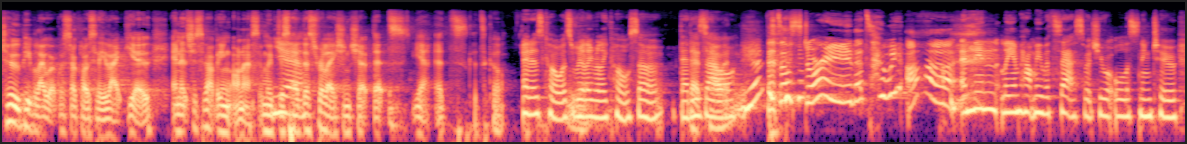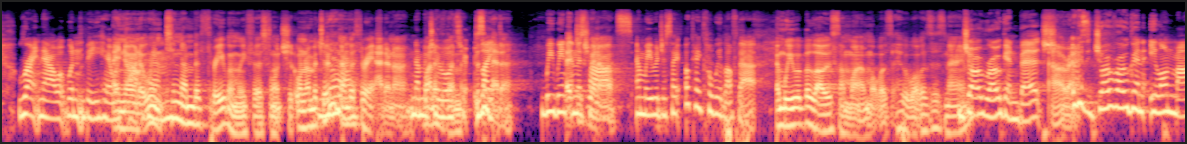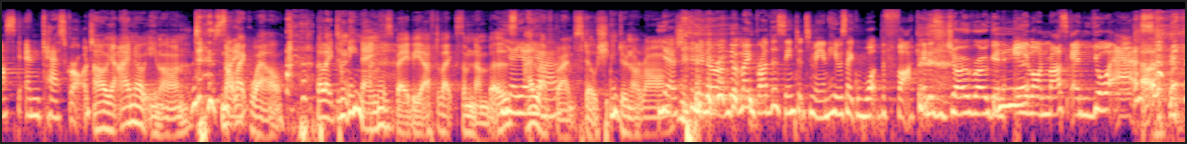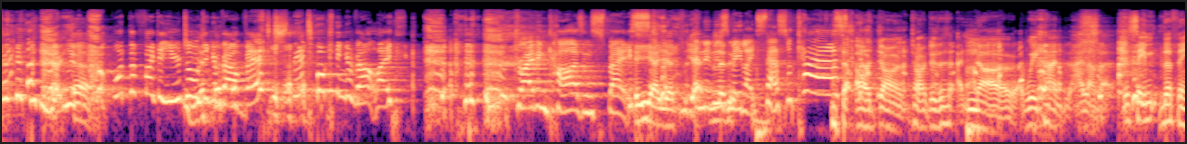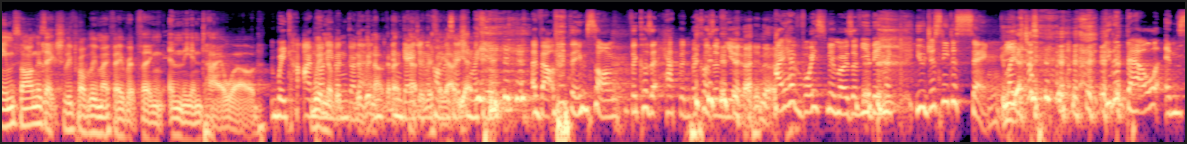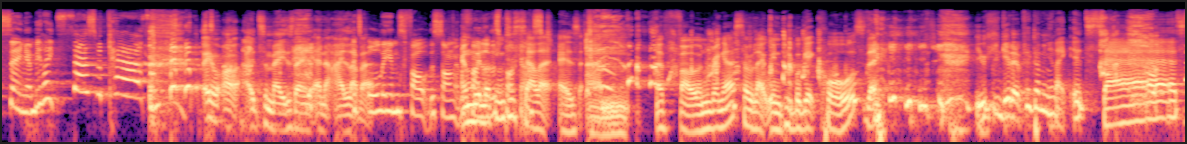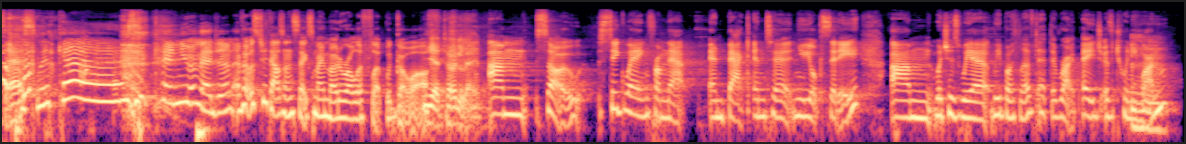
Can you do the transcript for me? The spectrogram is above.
to people I work with so closely, like you, and it's just about being honest. And we've just had this relationship that's yeah, it's it's cool. It is cool. It's really, really cool. So that is That's how our it- yeah. that's our story. That's who we are. And then Liam helped me with Sass, which you are all listening to right now. It wouldn't be here I know, and it without went to number three when we first launched it, or number two, Yeah. number three. I don't know. number One two of or them. two. Doesn't like, matter. We went It in the just went up. charts and we were just like, okay, cool, we love that. And we were below someone. What was who? What was his name? Joe Rogan, bitch. All right. It was Joe Rogan, Elon Musk, and Cass Grod. Oh yeah, I know Elon. Not like well, but like, didn't he name his baby after like some numbers? Yeah, yeah, I yeah. love Grimes still. She can do no wrong. Yeah, she can do no wrong. But my brother sent it to me and he was like, what the fuck? It is Joe Rogan, Elon Musk, and your ass. Oh. yeah. what the fuck are you talking about, bitch? They're talking about like driving cars in space. Yeah, yeah, yeah, and then there's me like sass with Cass. So, oh, don't don't do this. No, we can't. I love it. The theme the theme song is actually probably my favorite thing in the entire world. we can't, I'm We're not even going to engage in out, conversation yeah. with you about the theme song because it happened because of you. I know. have voice memos of you being like, you just need to sing. Like, Yeah. just get a bell and sing and be like, sass with Cass. Ew, oh, it's amazing, and I love it's it. all Liam's fault, the song the and we're looking to sell it as um, a phone ringer. So like when people get calls, they you can get it picked up, and you're like, it's sass, sass with Cass. Can you imagine? If it was 2006, my Motorola flip would go off. Yeah, totally. Um, so segueing from that and back into New York City, um, which is where we both lived at the ripe age of 21. Mm-hmm.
